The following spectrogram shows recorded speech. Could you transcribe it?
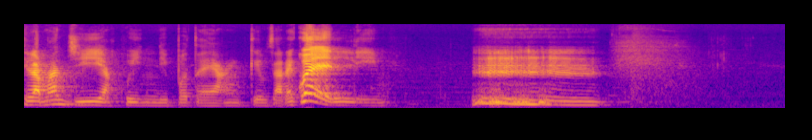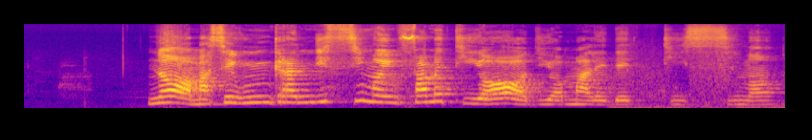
che la magia, quindi potrei anche usare quelli. Mm. No, ma sei un grandissimo infame, ti odio, maledettissimo.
